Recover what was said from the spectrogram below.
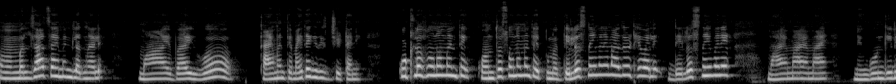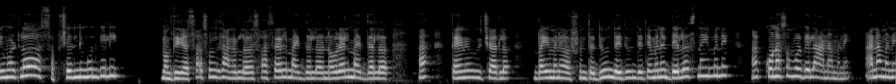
मला जायचं आहे म्हणे लग्नाले. माय बाई व काय म्हणते माहिती आहे का जेठानी कुठलं सोनं म्हणते? कोणतं सोनं म्हणते? तुम्हाला दिलंच नाही म्हणे माझं ठेवाले दिलंच नाही म्हणे. माय माय माय निघून गेली म्हटलं सपशेल निघून गेली. मग तिच्या सासून सांगितलं सासऱ्याला माहीत झालं नवऱ्याला माहीत झालं हां? त्याने विचारलं बाई म्हणे असून तर देऊन दे देऊन दे. ते म्हणे दिलंच नाही म्हणे. हां कोणासमोर दिलं? आणा म्हणे. आणा म्हणे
